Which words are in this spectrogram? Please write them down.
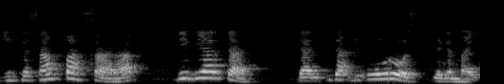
jika sampah sarap dibiarkan dan tidak diurus dengan baik.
